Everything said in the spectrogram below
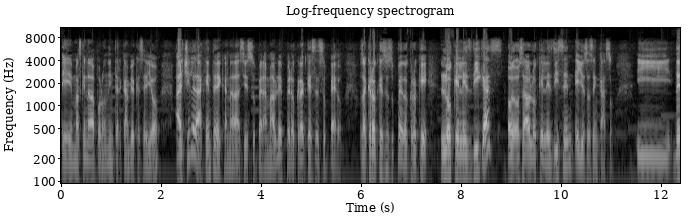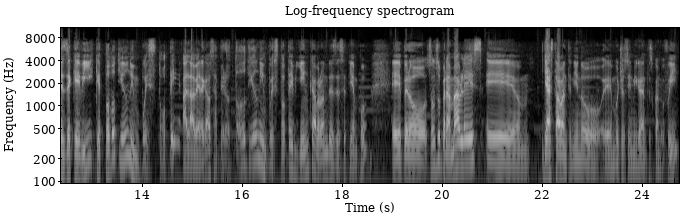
Eh, más que nada por un intercambio que se dio. Al Chile la gente de Canadá sí es súper amable, pero creo que ese es su pedo. O sea, creo que ese es su pedo. Creo que lo que les digas, o, sea, lo que les dicen, ellos hacen caso. Y desde que vi que todo tiene un impuestote a la verga, o sea, pero todo tiene un impuestote bien cabrón desde ese tiempo. eh, pero son súper amables. eh, ya estaban teniendo muchos inmigrantes cuando fui.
